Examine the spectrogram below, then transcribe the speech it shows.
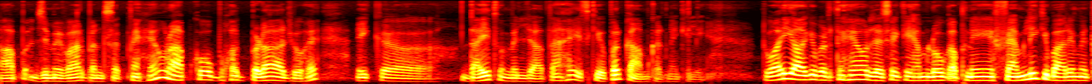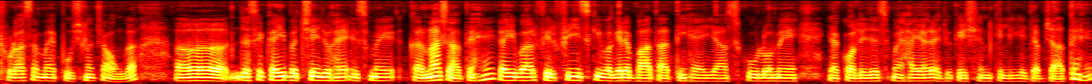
आप जिम्मेवार बन सकते हैं और आपको बहुत बड़ा जो है एक दायित्व मिल जाता है इसके ऊपर काम करने के लिए। तो आइए आगे बढ़ते हैं और जैसे कि हम लोग अपने फैमिली के बारे में थोड़ा सा मैं पूछना चाहूँगा। जैसे कई बच्चे जो है इसमें करना चाहते हैं, कई बार फिर फ़ीस की वगैरह बात आती है या स्कूलों में या कॉलेजेस में हायर एजुकेशन के लिए जब जाते हैं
